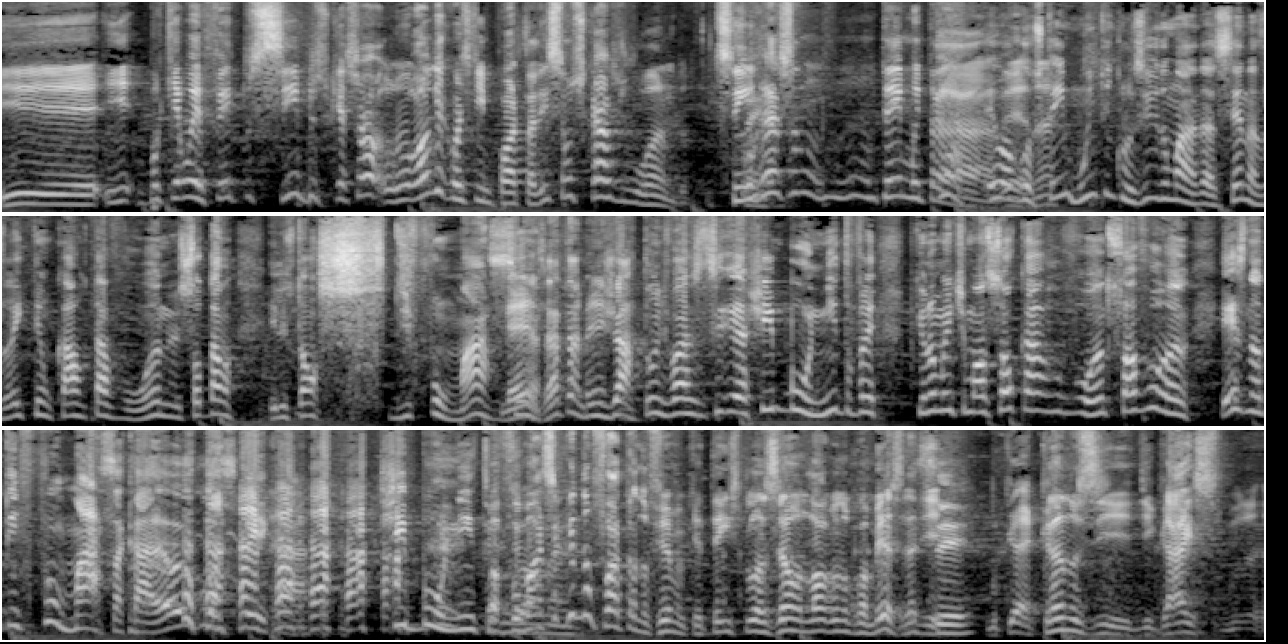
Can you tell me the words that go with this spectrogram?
E, e- porque é um efeito simples, porque só a única coisa que importa ali são os carros voando. Sim. O resto não, não tem muita. Eu a ver, gostei né? muito, inclusive, de uma das cenas lá que tem um carro que tá voando, ele só tava. Eles dão de fumaça, É, assim, exatamente. Um jatão de fumaça. assim, Achei bonito. Falei, porque normalmente mostra só o carro voando, só voando. Esse não tem fumaça, cara. Eu, eu gostei, cara. Achei bonito. A fumaça que não falta no filme, porque tem explosão logo no começo, né? De Sim. é, canos de, de gás é,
